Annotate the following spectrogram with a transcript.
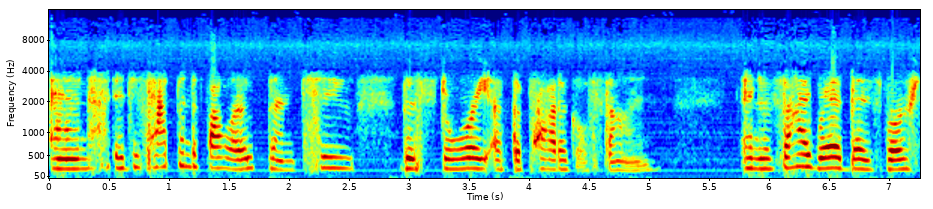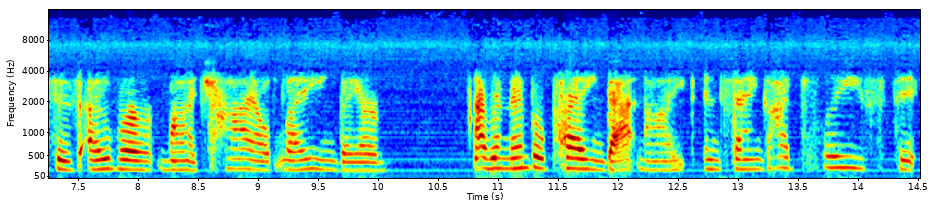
And it just happened to fall open to the story of the prodigal son. And as I read those verses over my child laying there, I remember praying that night and saying, God, please fix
